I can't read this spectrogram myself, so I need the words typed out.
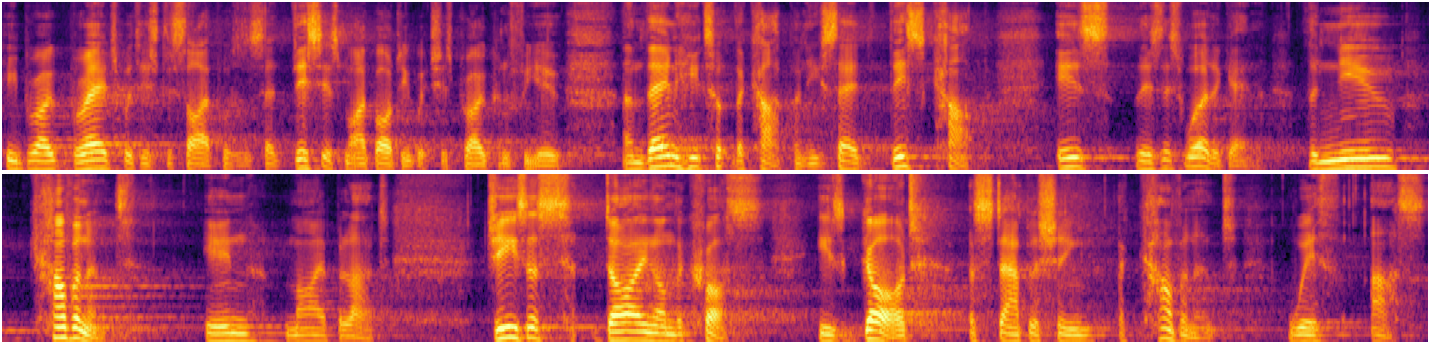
he broke bread with his disciples and said, This is my body which is broken for you. And then he took the cup and he said, This cup is, there's this word again, the new covenant in my blood. Jesus dying on the cross is God establishing a covenant with us.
